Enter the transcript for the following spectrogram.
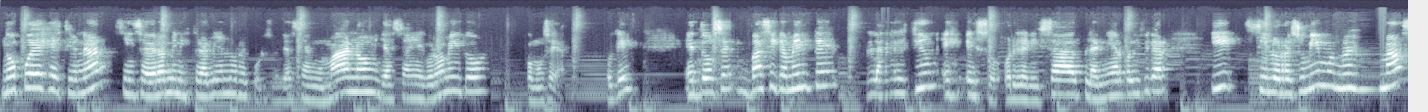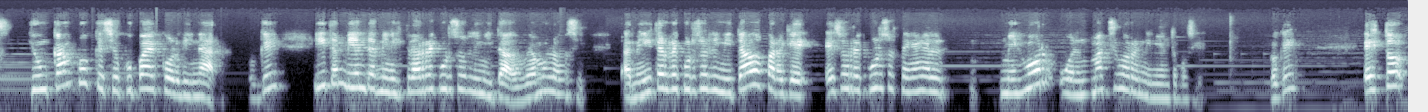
No puedes gestionar sin saber administrar bien los recursos, ya sean humanos, ya sean económicos, como sea. ¿ok? Entonces, básicamente, la gestión es eso, organizar, planear, planificar, y si lo resumimos, no es más que un campo que se ocupa de coordinar, ¿ok? Y también de administrar recursos limitados, veámoslo así. Administren recursos limitados para que esos recursos tengan el mejor o el máximo rendimiento posible, ¿ok? Esto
